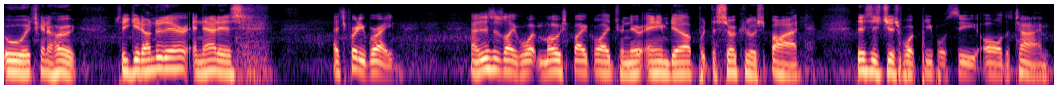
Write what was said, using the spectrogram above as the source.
oh, it's gonna hurt. So you get under there and that is, that's pretty bright. Now this is like what most bike lights when they're aimed up with the circular spot. This is just what people see all the time.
